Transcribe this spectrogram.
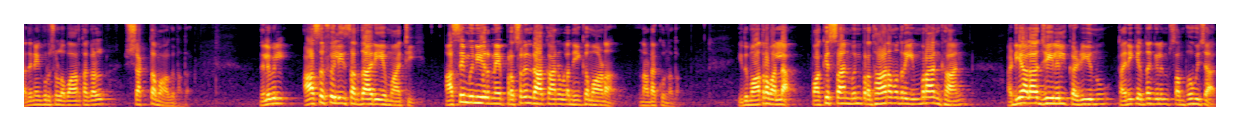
അതിനെക്കുറിച്ചുള്ള വാർത്തകൾ ശക്തമാകുന്നത്. നിലവിൽ ആസിഫ് അലി സർദാരിയെ മാറ്റി അസിം മുനീറിനെ പ്രസിഡന്റാക്കാനുള്ള നീക്കമാണ് നടക്കുന്നത്. ഇതുമാത്രമല്ല പാകിസ്ഥാൻ മുൻ പ്രധാനമന്ത്രി ഇമ്രാൻഖാൻ അടിയാല ജയിലിൽ കഴിയുന്നു. തനിക്ക് എന്തെങ്കിലും സംഭവിച്ചാൽ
